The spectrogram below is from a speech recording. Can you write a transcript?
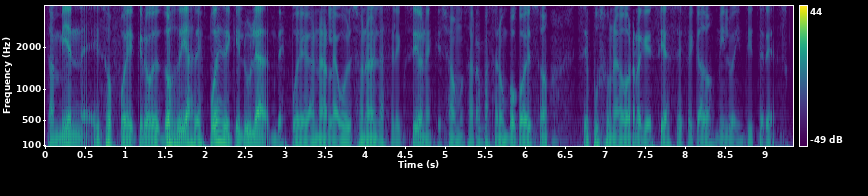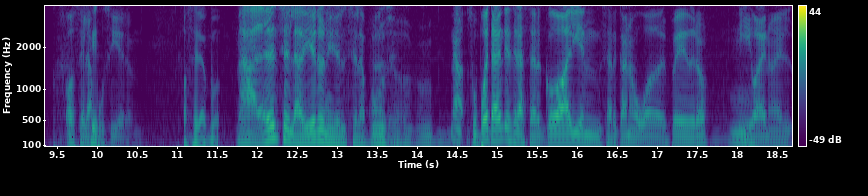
También eso fue creo dos días después de que Lula, después de ganarle a Bolsonaro en las elecciones, que ya vamos a repasar un poco eso, se puso una gorra que decía CFK 2023. O se la ¿Qué? pusieron. O sea, la pu- Nada, él se la dieron y él se la puso. No, supuestamente se le acercó a alguien cercano a Guado de Pedro. Y Mm. bueno, él,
